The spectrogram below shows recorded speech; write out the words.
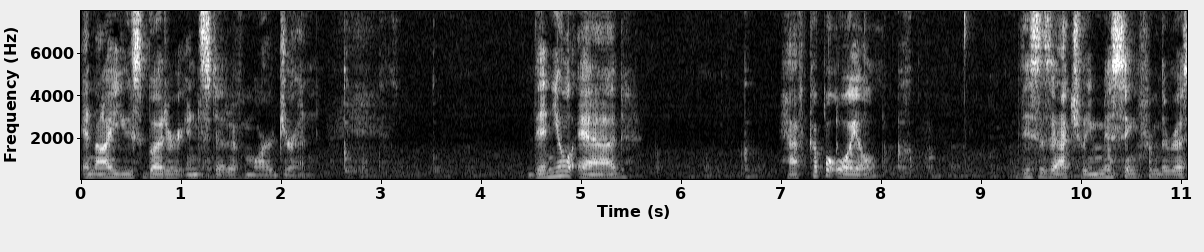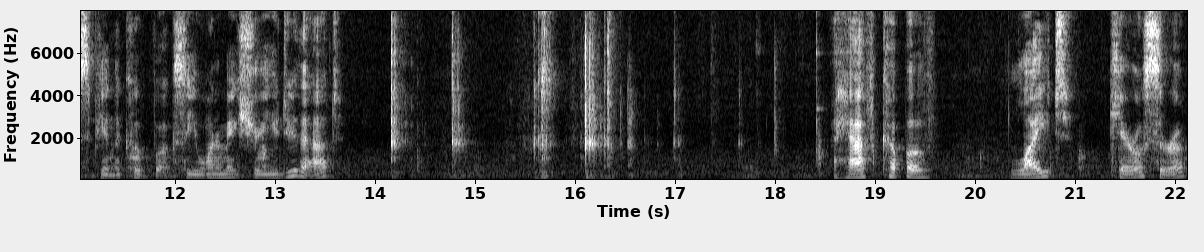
and I use butter instead of margarine. Then you'll add half cup of oil. This is actually missing from the recipe in the cookbook, so you want to make sure you do that. A half cup of light Karo syrup.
